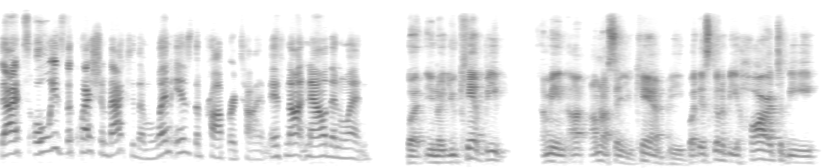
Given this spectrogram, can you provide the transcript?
that's always the question back to them. When is the proper time? If not now, then when? But you know, you can't be. I mean, I, I'm not saying you can't be, but it's gonna be hard to be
